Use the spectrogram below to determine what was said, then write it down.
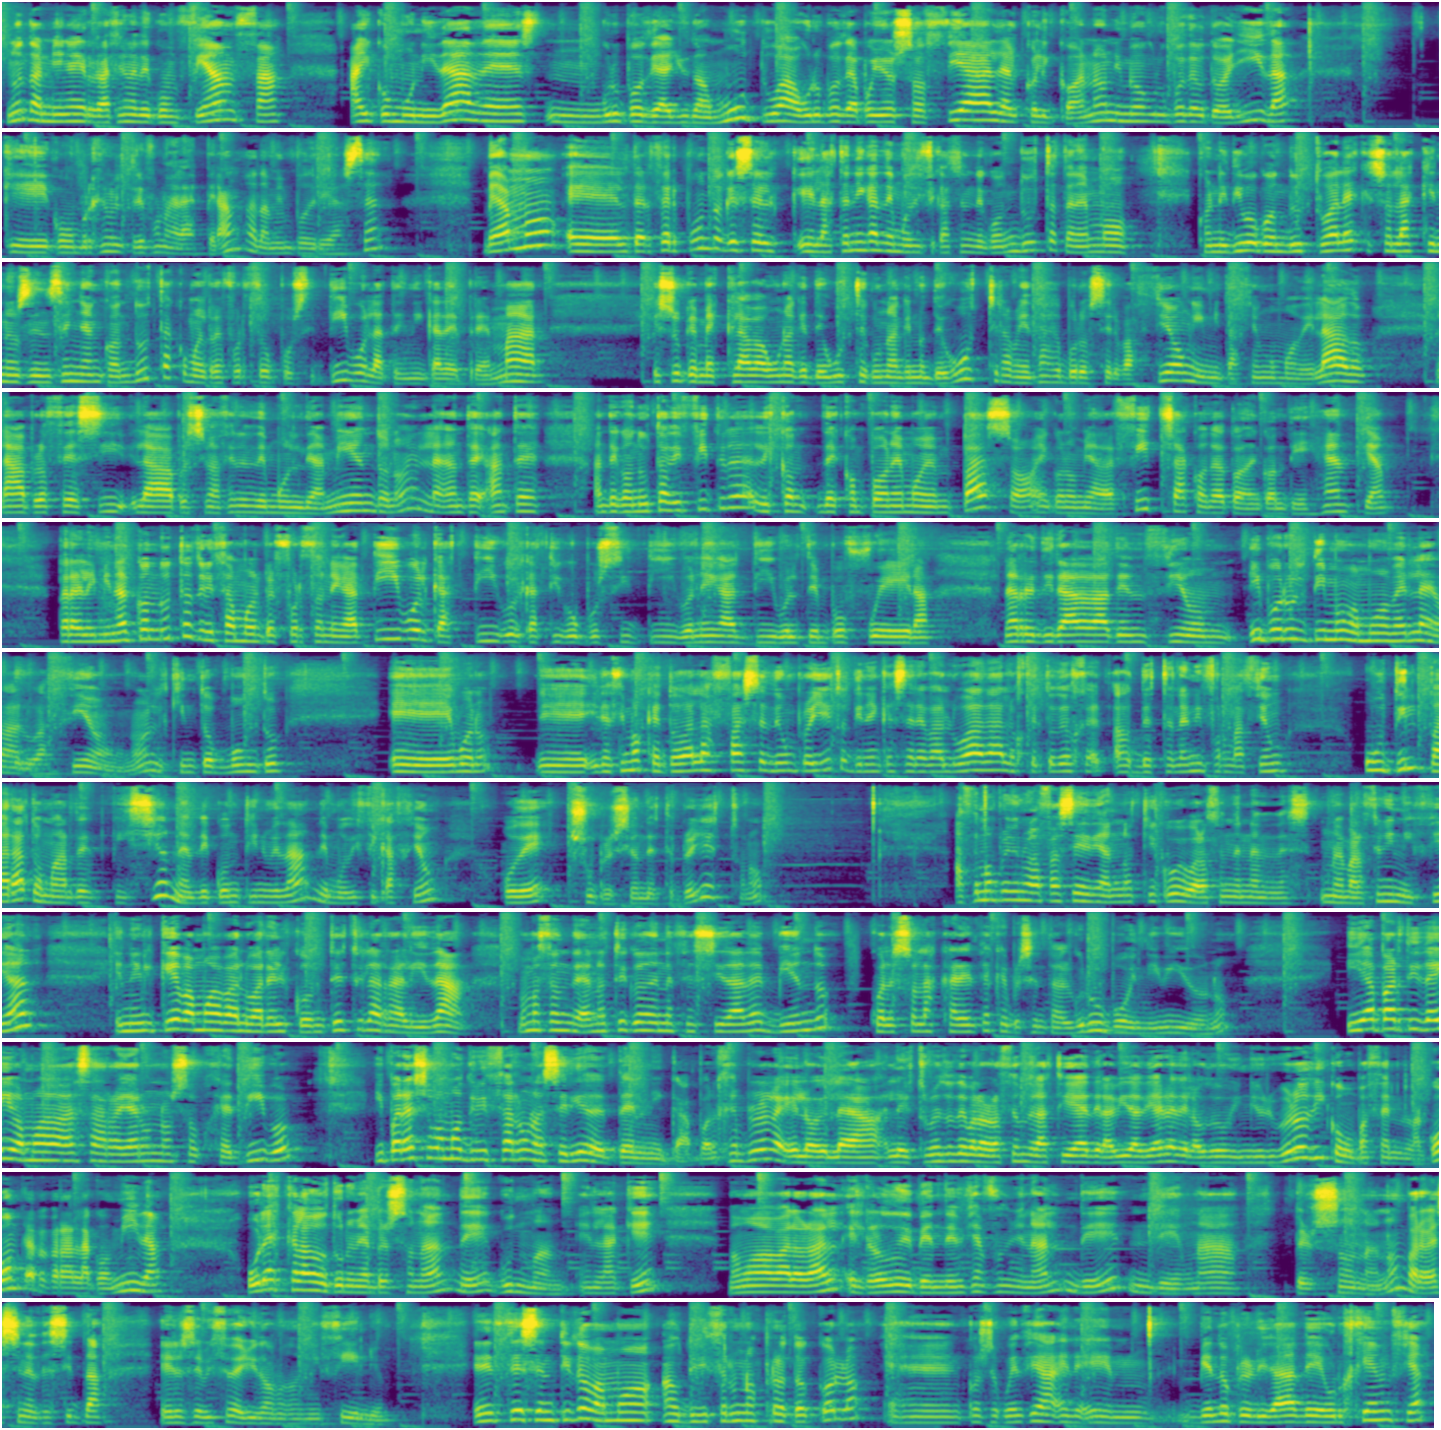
¿no? También hay relaciones de confianza, hay comunidades, mm, grupos de ayuda mutua, grupos de apoyo social, alcohólicos anónimos, grupos de autoayuda, que como por ejemplo el teléfono de la esperanza también podría ser. Veamos eh, el tercer punto, que es el, eh, las técnicas de modificación de conducta. Tenemos cognitivo-conductuales, que son las que nos enseñan conductas, como el refuerzo positivo, la técnica de premar, eso que mezclaba una que te guste con una que no te guste, el aprendizaje por observación, imitación o modelado, las la aproximaciones de moldeamiento, ¿no? Ante, ante, conductas difíciles descomponemos en pasos, economía de fichas, contratos de contingencia. Para eliminar conducta utilizamos el refuerzo negativo, el castigo, el castigo positivo, negativo, el tiempo fuera, la retirada de atención. Y por último vamos a ver la evaluación, ¿no? El quinto punto. Eh, bueno, eh, y decimos que todas las fases de un proyecto tienen que ser evaluadas al objeto de, de tener información útil para tomar decisiones de continuidad, de modificación o de supresión de este proyecto, ¿no? Hacemos primero una fase de diagnóstico, evaluación de una evaluación inicial, en el que vamos a evaluar el contexto y la realidad. Vamos a hacer un diagnóstico de necesidades viendo cuáles son las carencias que presenta el grupo o individuo, ¿no? Y a partir de ahí vamos a desarrollar unos objetivos y para eso vamos a utilizar una serie de técnicas. Por ejemplo, el, instrumento de valoración de las actividades de la vida diaria del Audubon Brody, como para hacer la compra, preparar la comida, o la escala de autonomía personal de Goodman, en la que vamos a valorar el grado de dependencia funcional de, una persona, ¿no? Para ver si necesita el servicio de ayuda a domicilio. En este sentido, vamos a utilizar unos protocolos, en consecuencia, viendo prioridad de urgencia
